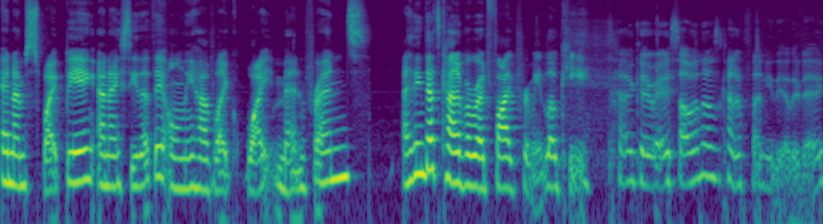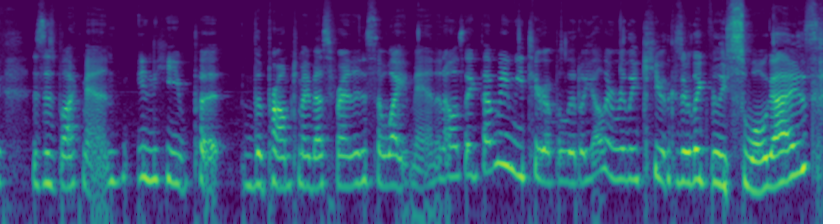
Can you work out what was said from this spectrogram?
and I'm swiping and I see that they only have like white men friends, I think that's kind of a red flag for me, low key. Okay, wait. I saw one that was kind of funny the other day. This is black man, and he put the prompt "my best friend is a white man," and I was like, that made me tear up a little. Y'all are really cute because they're like really swole guys.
